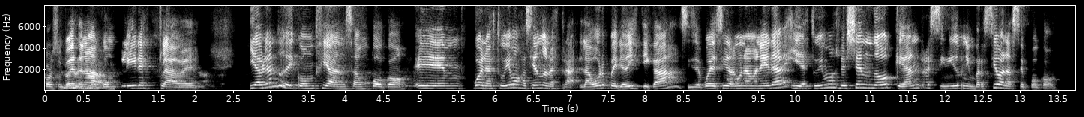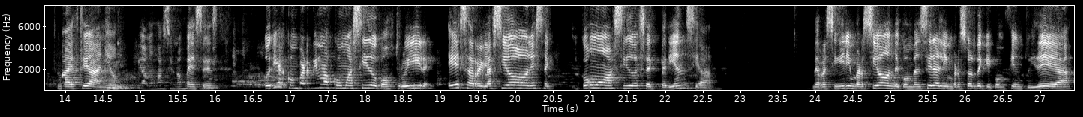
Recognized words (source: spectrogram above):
Por supuesto, no, cumplir es clave. Y hablando de confianza un poco, em, bueno, estuvimos haciendo nuestra labor periodística, si se puede decir de alguna manera, y estuvimos leyendo que han recibido una inversión hace poco, va este año, digamos, hace unos meses. ¿Podrías compartirnos cómo ha sido construir esa relación, esa, cómo ha sido esa experiencia? de recibir inversión, de convencer al inversor de que confíe en tu idea.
